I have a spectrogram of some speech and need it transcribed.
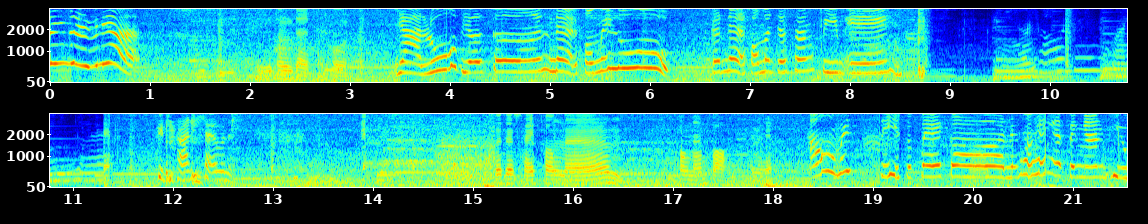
ตั้งใจปะเนี่ย นี่ตั้งใจขอโทษครับอย่ารูปเยอะเกิน แดดเขาไม่รูป กันแดดเขามันจะสร้างฟิล์มเอง สินค้าที่ใช้มันยก็จะใช้ฟองน้ำฟองน้ำก่อนใช่ไหมเอ้า ไม่สีดสเปรย์ก่อนแล้วทำให้งานเป็นงานผิว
